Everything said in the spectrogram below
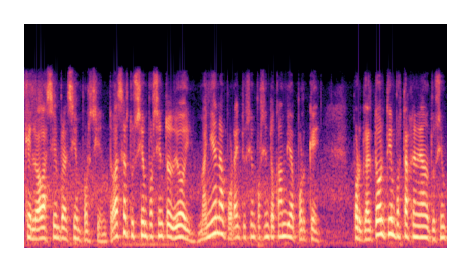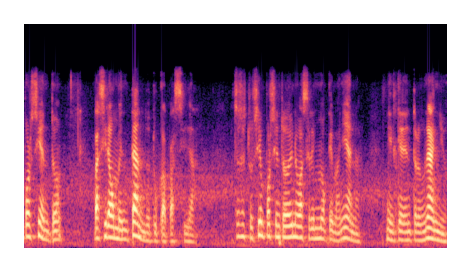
que lo hagas siempre al 100%. Va a ser tu 100% de hoy. Mañana por ahí tu 100% cambia. ¿Por qué? Porque al todo el tiempo estar generando tu 100%, vas a ir aumentando tu capacidad. Entonces tu 100% de hoy no va a ser el mismo que mañana, ni el que dentro de un año.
